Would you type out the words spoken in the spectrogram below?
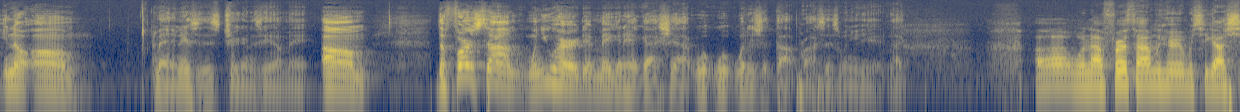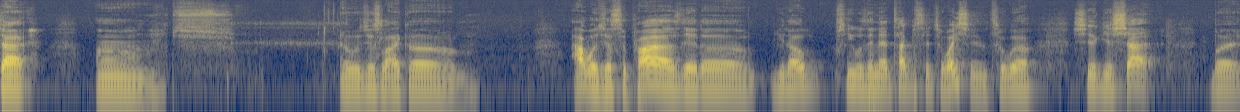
You know, um, man, this is triggering as hell, man. Um, the first time when you heard that Megan had got shot, what, what, what is your thought process when you hear it? Like, Uh, when our first time we heard when she got shot, um, it was just like um, I was just surprised that uh, you know she was in that type of situation to where she'll get shot, but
